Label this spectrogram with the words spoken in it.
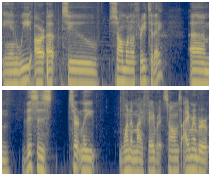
and we are up to Psalm 103 today. Um, this is certainly one of my favorite Psalms. I remember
